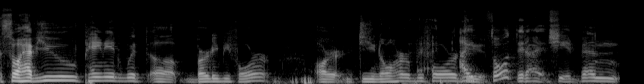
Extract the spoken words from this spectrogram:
So have you painted with uh Birdie before, or do you know her before? Do I you, thought that I she had been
